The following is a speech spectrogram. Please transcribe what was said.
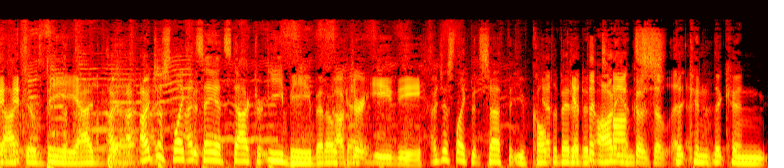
Dr. B. I'd, uh, I- I just like I'd that- say it's Dr. EB, but okay. Dr. EB. I just like that, Seth, that you've cultivated get an audience tacos a- that can that can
